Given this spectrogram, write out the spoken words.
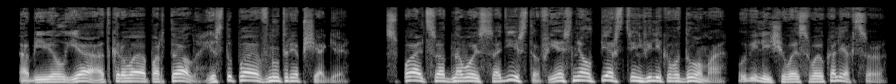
— объявил я, открывая портал и ступая внутрь общаги. С пальца одного из садистов я снял перстень Великого дома, увеличивая свою коллекцию.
